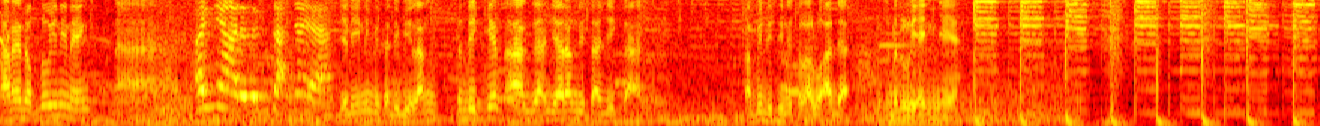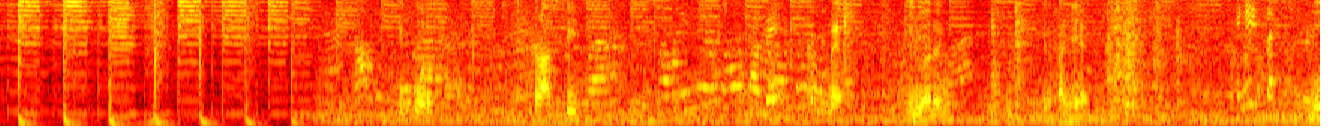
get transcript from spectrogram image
Karedok tuh ini, Neng. Nah, Oh, ini yang ada lencaknya ya. jadi ini bisa dibilang sedikit agak jarang disajikan. Tapi di sini selalu ada. Kita coba dulu ya ininya ya. Ikur, terasi, Cabe. cabe. Ini juara ini. Kita tanya ya. Ini Bu,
